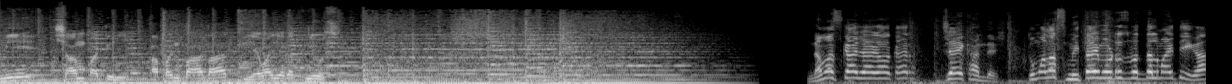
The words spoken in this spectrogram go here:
मी श्याम पाटील. आपण पाहत आहात लेवा जगत न्यूज. नमस्कार जळगावकर जय खानदेश. तुम्हाला स्मिताई मोटर्सबद्दल माहिती आहे का?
